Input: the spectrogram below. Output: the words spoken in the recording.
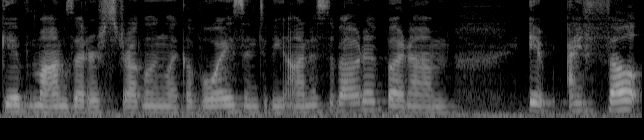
give moms that are struggling like a voice and to be honest about it. But um, it I felt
